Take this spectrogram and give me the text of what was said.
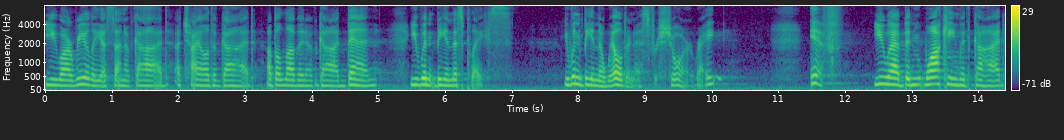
you are really a son of God, a child of God, a beloved of God, then you wouldn't be in this place. You wouldn't be in the wilderness for sure, right? If you have been walking with God,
